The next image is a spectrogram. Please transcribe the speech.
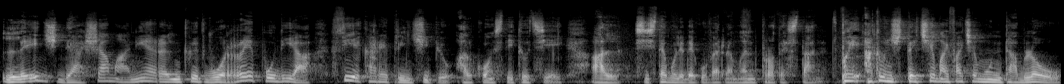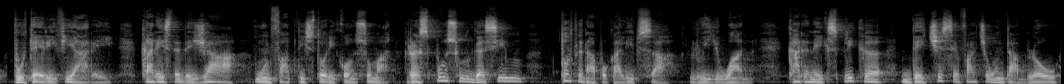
legi de așa manieră încât vor repudia fiecare principiu al Constituției, al sistemului de guvernământ protestant. Păi atunci de ce mai facem un tablou puterii fiarei, care este deja un fapt istoric consumat? Răspunsul găsim tot în Apocalipsa lui Ioan, care ne explică de ce se face un tablou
